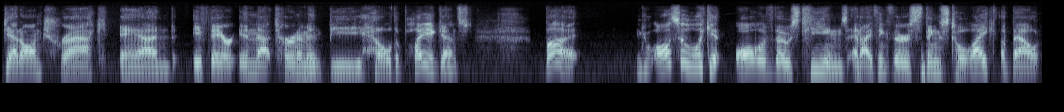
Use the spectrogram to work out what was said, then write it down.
get on track, and if they are in that tournament, be held to play against. But you also look at all of those teams, and I think there's things to like about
